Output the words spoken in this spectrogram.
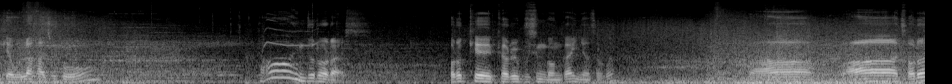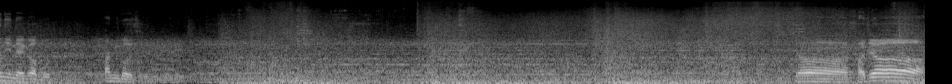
오케이 올라가지고. 아 힘들어라. 씨. 저렇게 별을 부순 건가 이 녀석은? 저러니 내가 못 한 거지. 자 가자.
